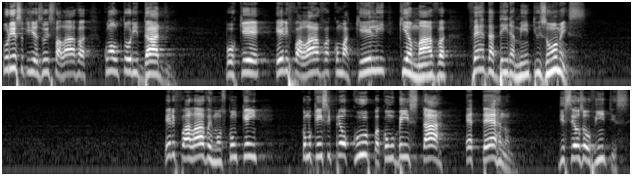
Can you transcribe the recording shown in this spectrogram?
Por isso que Jesus falava com autoridade, porque ele falava como aquele que amava verdadeiramente os homens. Ele falava, irmãos, com quem, como quem se preocupa com o bem-estar eterno de seus ouvintes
